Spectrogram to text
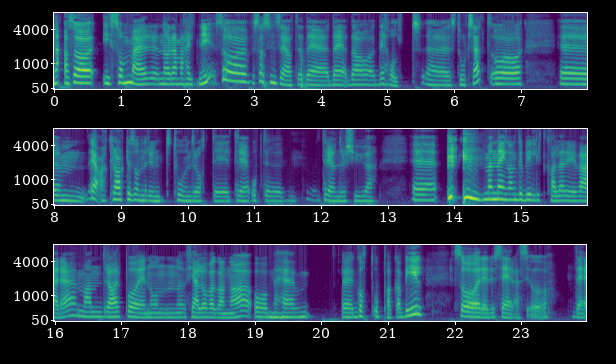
Nei, altså i sommer, når den var helt ny, så, så syns jeg at det, det, det, det holdt uh, stort sett. Og ja, klarte sånn rundt 280, opp til 320. Uh, men med en gang det blir litt kaldere i været, man drar på i noen fjelloverganger og med Eh, godt opphakka bil, så reduseres jo det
